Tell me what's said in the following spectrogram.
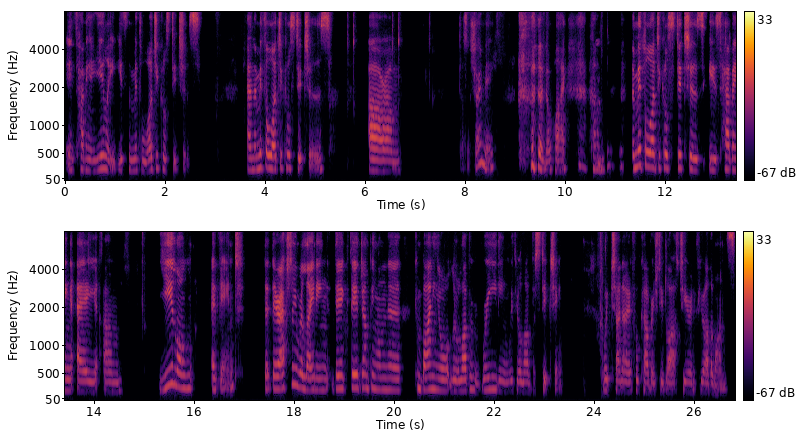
is having a yearly is the mythological stitches, and the mythological stitches are um, doesn't show me. I don't know why. Um, the mythological stitches is having a um, year-long event that they're actually relating. They're they're jumping on the combining your, your love of reading with your love of stitching, which I know full coverage did last year and a few other ones.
